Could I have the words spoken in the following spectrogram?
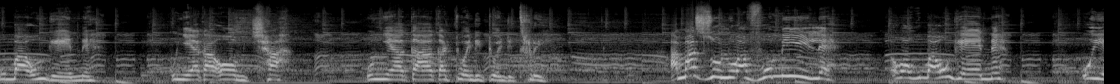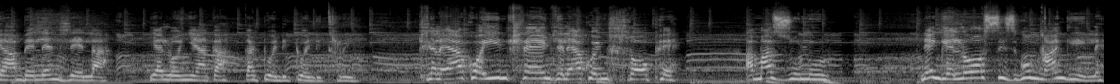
Okokuba ungene unyaka omtsha unyaka ka2023 amazulu avumile okokuba ungene uyihambe lendlela yalonyaka ka2023 indlela yakho inhle indlela yakho imhlophe. Amazulu nengelosi zikungqangile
